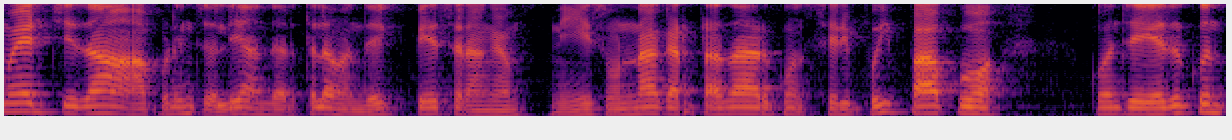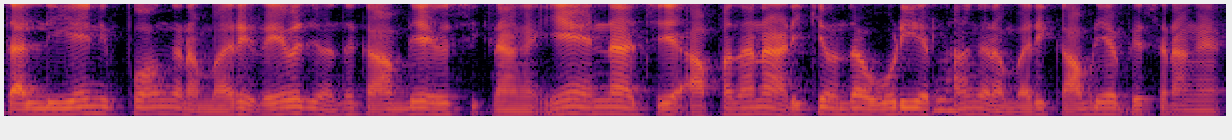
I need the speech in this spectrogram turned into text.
முயற்சி தான் அப்படின்னு சொல்லி அந்த இடத்துல வந்து பேசுகிறாங்க நீ சொன்னால் கரெக்டாக தான் இருக்கும். சரி போய் பார்ப்போம் கொஞ்சம் எதுக்கும் தள்ளியே நீ போங்கிற மாதிரி? ரேவதி வந்து காமெடியாக யோசிக்கிறாங்க. ஏன் என்னாச்சு? அப்போ தானே அடிக்க வந்தால் ஓடிடலாங்கிற மாதிரி காமெடியாக பேசுகிறாங்க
